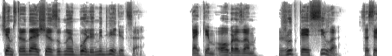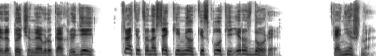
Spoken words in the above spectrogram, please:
чем страдающая зубной болью медведица. Таким образом, жуткая сила, сосредоточенная в руках людей, тратится на всякие мелкие склоки и раздоры. Конечно,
